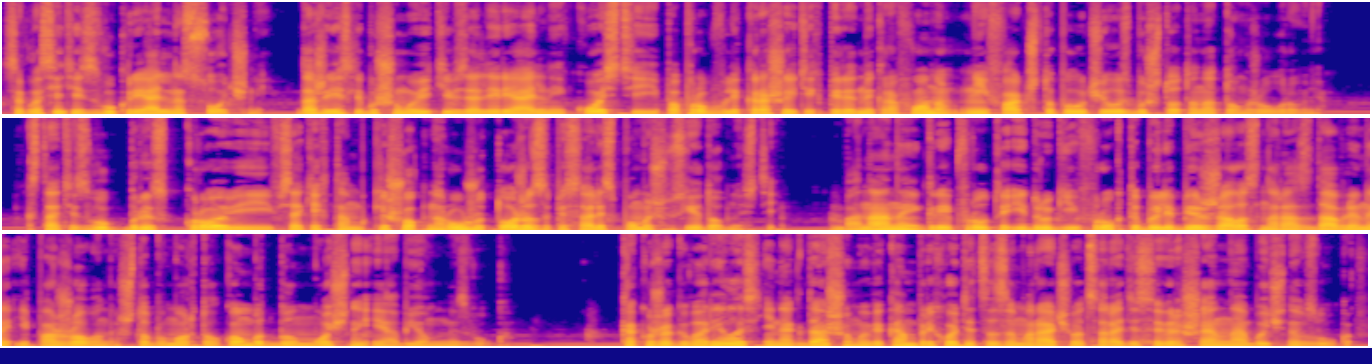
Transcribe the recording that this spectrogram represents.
Согласитесь, звук реально сочный. Даже если бы шумовики взяли реальные кости и попробовали крошить их перед микрофоном, не факт, что получилось бы что-то на том же уровне. Кстати, звук брызг крови и всяких там кишок наружу тоже записали с помощью съедобностей. Бананы, грейпфруты и другие фрукты были безжалостно раздавлены и пожеваны, чтобы Mortal Kombat был мощный и объемный звук. Как уже говорилось, иногда шумовикам приходится заморачиваться ради совершенно обычных звуков.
